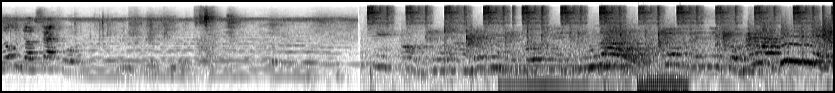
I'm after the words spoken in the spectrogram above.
No, just set home. No! Don't listen to me!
